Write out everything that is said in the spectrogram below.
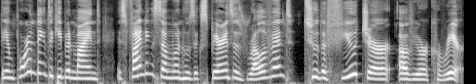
the important thing to keep in mind is finding someone whose experience is relevant to the future of your career.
